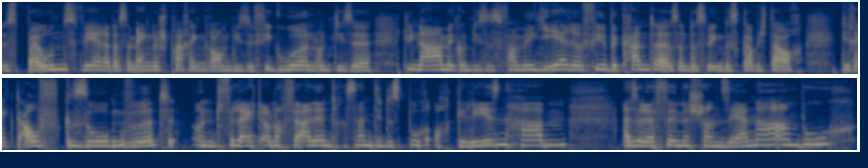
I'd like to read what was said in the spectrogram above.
es bei uns wäre, dass im englischsprachigen Raum diese Figuren und diese Dynamik und dieses familiäre viel bekannter ist und deswegen das, glaube ich, da auch direkt aufgesogen wird. Und vielleicht auch noch für alle interessant, die das Buch auch gelesen haben. Also der Film ist schon sehr nah am Buch.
